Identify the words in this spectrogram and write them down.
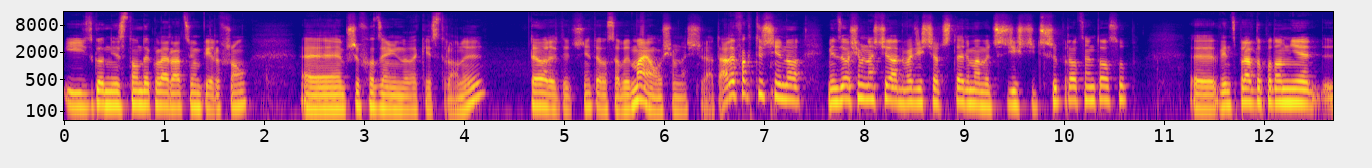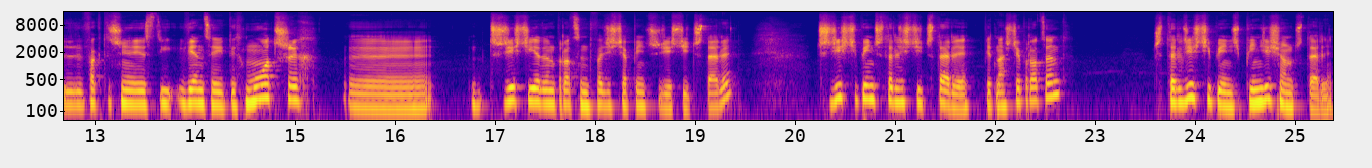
i zgodnie z tą deklaracją pierwszą, e, przy wchodzeniu na takie strony, teoretycznie te osoby mają 18 lat, ale faktycznie no, między 18 a 24 mamy 33% osób, więc prawdopodobnie y, faktycznie jest więcej tych młodszych. y, 31%, 25-34, 35-44 15%, 45-54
